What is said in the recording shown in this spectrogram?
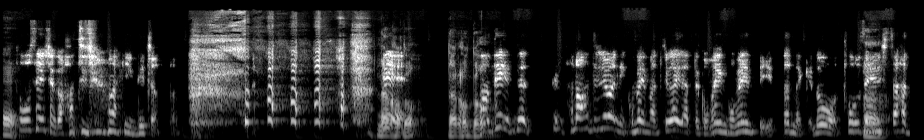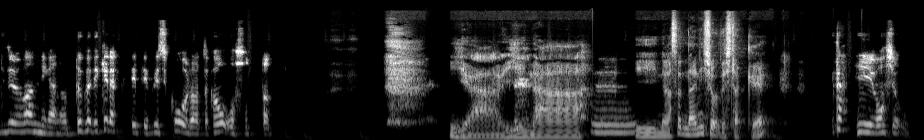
当選者が80万人出ちゃった。なるほど。なるほど。あでで、でその80万人、ごめん、間違いだった、ごめん、ごめんって言ったんだけど、当選した80万人が納得できなくて、ペプシコーラとかを襲った。いやー、いいなーいいな。それ何賞でしたっけ？が平和賞。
